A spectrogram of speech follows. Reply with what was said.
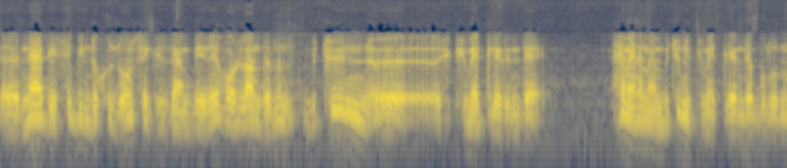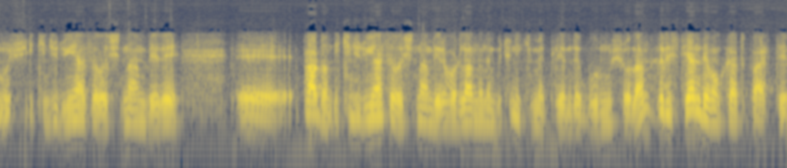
neredeyse 1918'den beri Hollanda'nın bütün e, hükümetlerinde hemen hemen bütün hükümetlerinde bulunmuş. İkinci Dünya Savaşı'ndan beri e, pardon İkinci Dünya Savaşı'ndan beri Hollanda'nın bütün hükümetlerinde bulunmuş olan Hristiyan Demokrat Parti.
